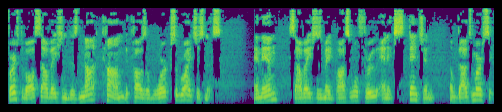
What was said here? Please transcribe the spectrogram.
First of all, salvation does not come because of works of righteousness. And then, salvation is made possible through an extension of God's mercy.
